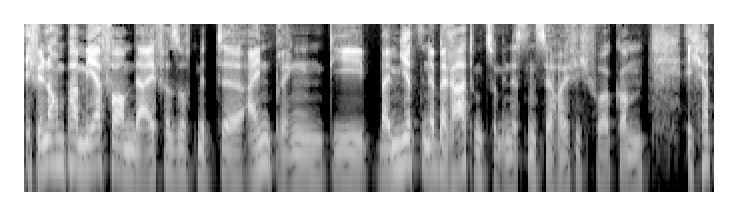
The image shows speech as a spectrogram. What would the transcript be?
Ich will noch ein paar mehr Formen der Eifersucht mit äh, einbringen, die bei mir in der Beratung zumindest sehr häufig vorkommen. Ich habe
